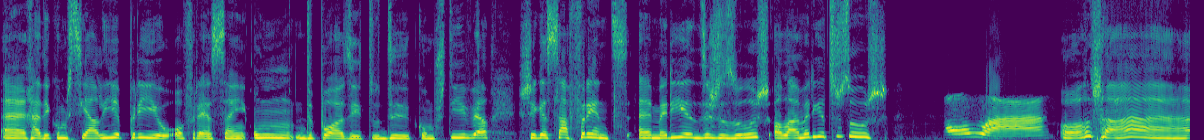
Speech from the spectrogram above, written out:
a Rádio Comercial e a Prio oferecem um depósito de combustível. Chega-se à frente a Maria de Jesus. Olá, Maria de Jesus. Olá, Olá!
